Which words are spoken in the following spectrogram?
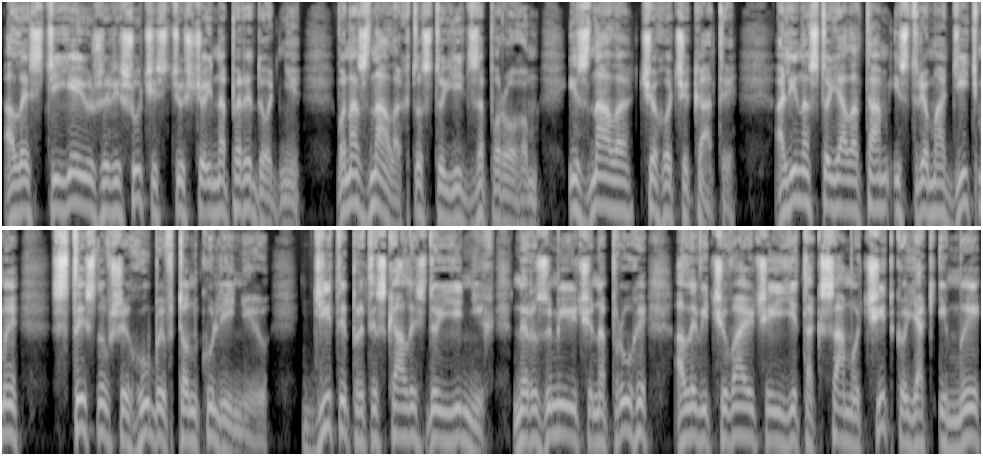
але з тією ж рішучістю, що й напередодні. Вона знала, хто стоїть за порогом, і знала, чого чекати. Аліна стояла там із трьома дітьми, стиснувши губи в тонку лінію. Діти притискались до її ніг, не розуміючи напруги, але відчуваючи її так само чітко, як і ми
